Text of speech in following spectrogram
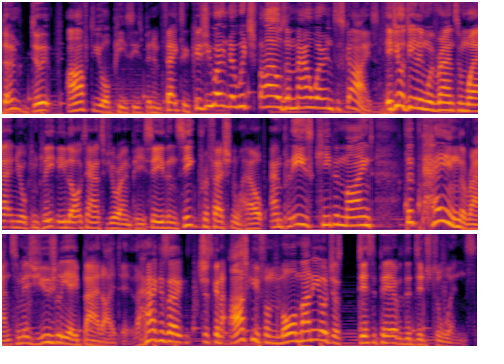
don't do it after your PC's been infected because you won't know which files are malware in disguise. If you're dealing with ransomware and you're completely locked out of your own PC, then seek professional help and please keep in mind that paying the ransom is usually a bad idea. The hackers are just going to ask you for more money or just disappear with the digital wins.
